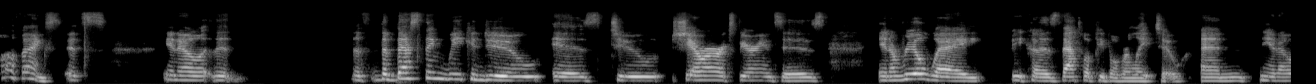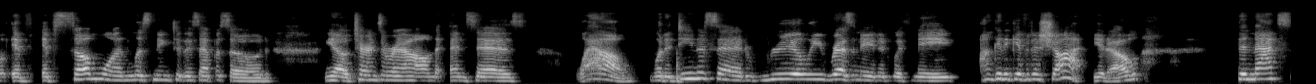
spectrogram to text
Oh thanks. It's you know the, the, the best thing we can do is to share our experiences in a real way because that's what people relate to. And you know if if someone listening to this episode you know turns around and says wow what adina said really resonated with me. I'm going to give it a shot you know then that's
